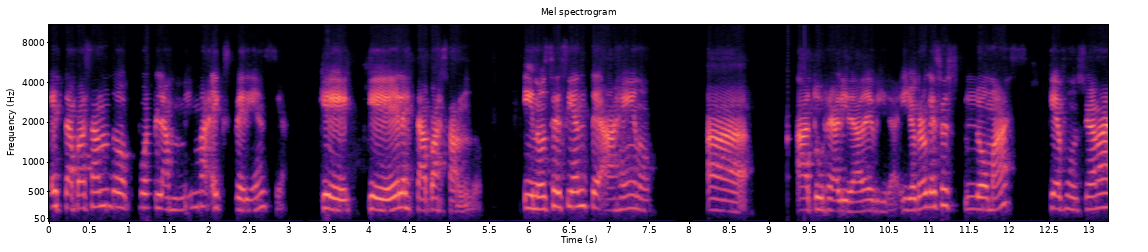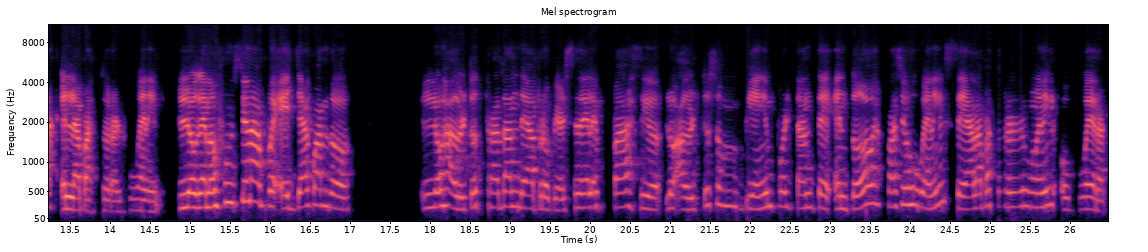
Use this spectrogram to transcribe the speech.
está pasando por las mismas experiencias que, que él está pasando y no se siente ajeno a, a tu realidad de vida. Y yo creo que eso es lo más que funciona en la pastoral juvenil. Lo que no funciona, pues, es ya cuando los adultos tratan de apropiarse del espacio. Los adultos son bien importantes en todo espacio juvenil, sea la pastoral juvenil o fuera.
